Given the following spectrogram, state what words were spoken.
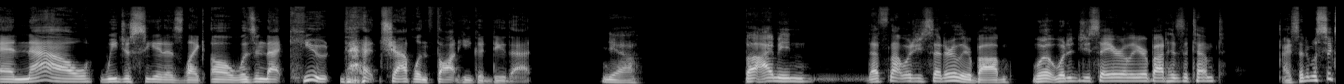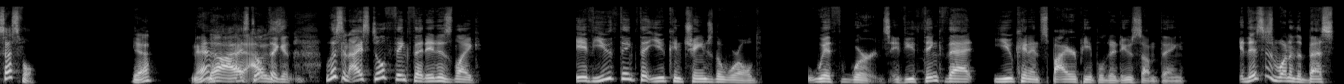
And now we just see it as like, oh, wasn't that cute that Chaplin thought he could do that? Yeah. But I mean, that's not what you said earlier, Bob. What what did you say earlier about his attempt? I said it was successful. Yeah. Yeah. No, I, I- still I was- think it. Listen, I still think that it is like if you think that you can change the world with words, if you think that you can inspire people to do something, this is one of the best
